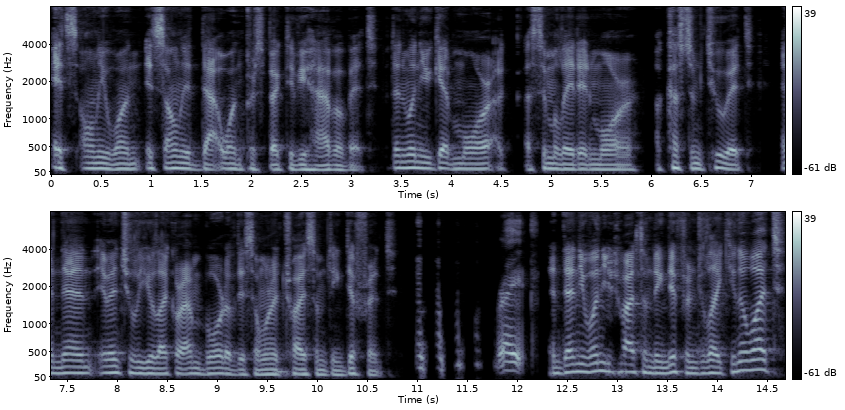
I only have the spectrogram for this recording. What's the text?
it's only one. It's only that one perspective you have of it. Then when you get more assimilated, more accustomed to it, and then eventually you're like, "All right, I'm bored of this. I want to try something different." Right. And then you, when you try something different, you're like, you know what?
